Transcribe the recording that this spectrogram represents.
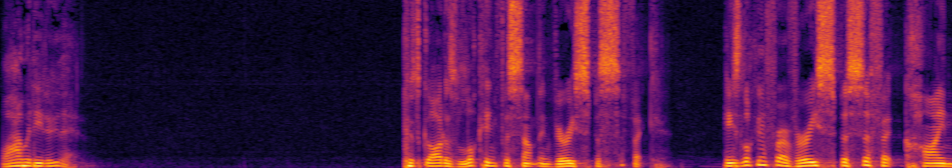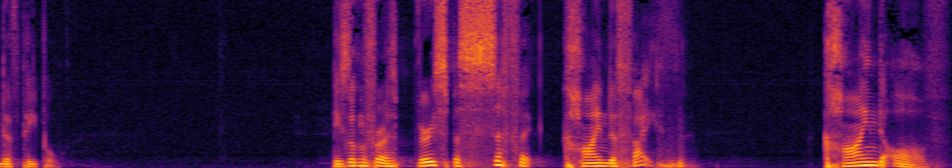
Why would he do that? Because God is looking for something very specific. He's looking for a very specific kind of people. He's looking for a very specific kind of faith. Kind of.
